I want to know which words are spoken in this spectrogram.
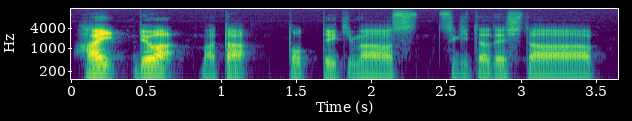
はいではまた撮っていきます。杉田でした。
